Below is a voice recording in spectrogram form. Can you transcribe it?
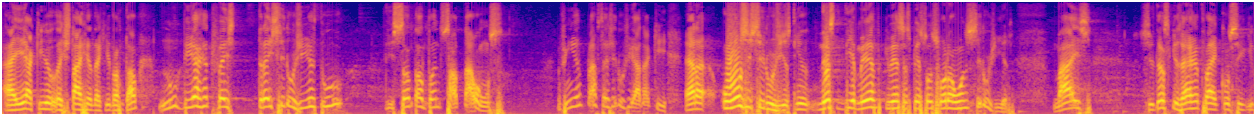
Aí aqui, estagiando aqui no hospital, num dia a gente fez três cirurgias do, de Santo Antônio do Salto da Onça. Vinha para ser cirurgiado aqui. Era 11 cirurgias. Tinha, nesse dia mesmo que essas pessoas foram 11 cirurgias. Mas, se Deus quiser, a gente vai conseguir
